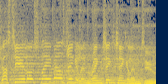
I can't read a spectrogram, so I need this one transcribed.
Just hear those sleigh bells jingling, ring ting tingling too.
